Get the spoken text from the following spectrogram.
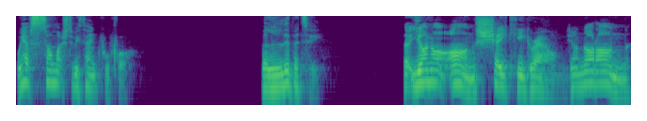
we have so much to be thankful for. The liberty that you're not on shaky ground. You're not on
